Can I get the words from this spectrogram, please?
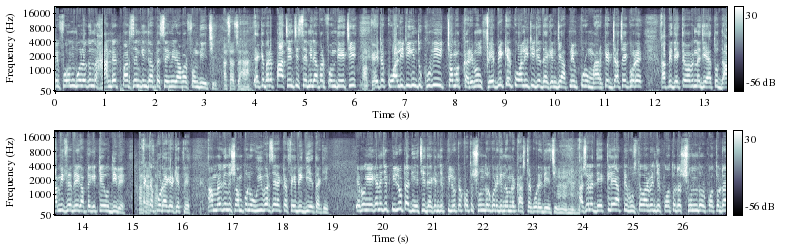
এই ফোমগুলো কিন্তু হান্ড্রেড পার্সেন্ট কিন্তু আপনার সেমি রাবার ফোম দিয়েছি। আচ্ছা আচ্ছা হ্যাঁ। একেবারে পাঁচ ইঞ্চি সেমি রাবার ফোম দিয়েছি। এটা কোয়ালিটি কিন্তু খুবই চমৎকার এবং ফেব্রিকের কোয়ালিটিটা দেখেন যে আপনি পুরো মার্কেট যাচাই করে আপনি দেখতে পাবেন না যে এত দামি ফেব্রিক আপনাকে কেউ দিবে একটা আচ্ছা। প্রোডাক্টের ক্ষেত্রে। আমরা কিন্তু সম্পূর্ণ উইভার্সের একটা ফেব্রিক দিয়ে থাকি। এবং এখানে যে পিলোটা দিয়েছি দেখেন যে পিলোটা কত সুন্দর করে কিন্তু আমরা কাজটা করে দিয়েছি। আসলে দেখলে আপনি বুঝতে পারবেন যে কতটা সুন্দর কতটা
